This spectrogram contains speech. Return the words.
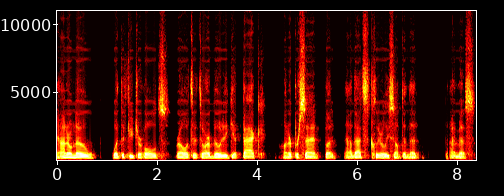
You know, I don't know what the future holds relative to our ability to get back 100%, but uh, that's clearly something that I miss.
